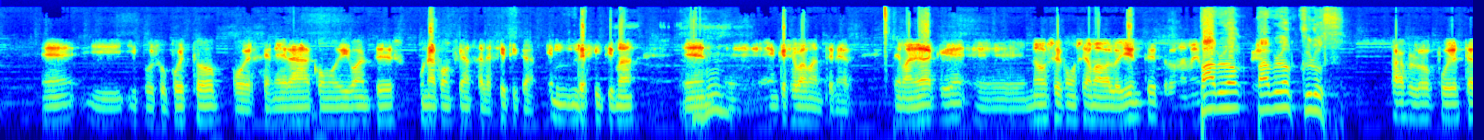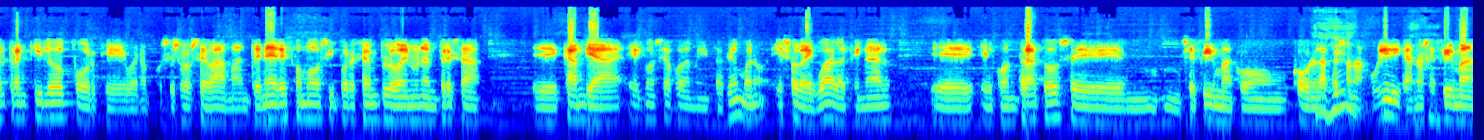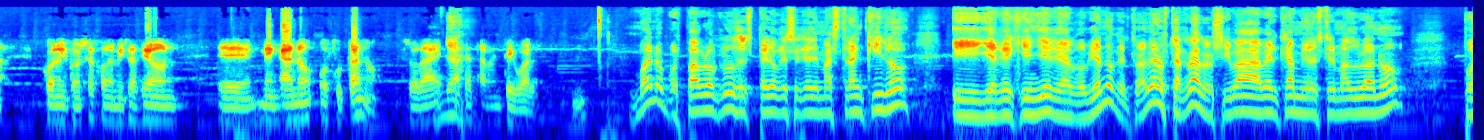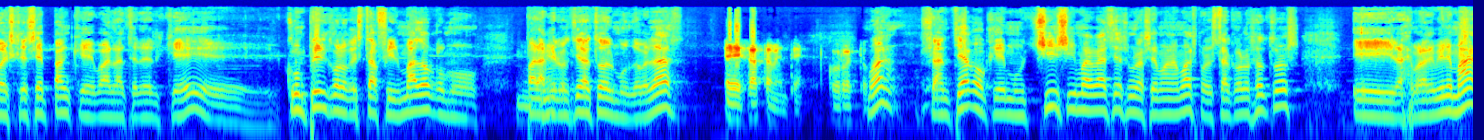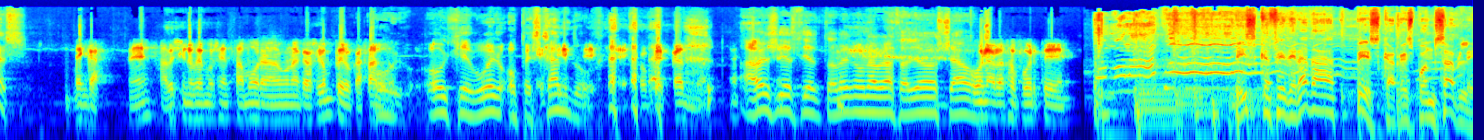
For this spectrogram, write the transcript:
¿eh? y, por supuesto, pues genera, como digo antes, una confianza legítima, legítima en, en que se va a mantener. De manera que no sé cómo se llamaba el oyente, perdóname. Pablo, Pablo Cruz. Pablo puede estar tranquilo porque, bueno, pues eso se va a mantener. Es como si, por ejemplo, en una empresa eh, cambia el consejo de administración. Bueno, eso da igual. Al final, eh, el contrato se, se firma con, con la persona jurídica, no se firma con el consejo de administración eh, mengano o zutano. Eso da exactamente igual. Bueno, pues Pablo Cruz espero que se quede más tranquilo y llegue quien llegue al gobierno, que todavía no está claro si va a haber cambio en Extremadura o no pues que sepan que van a tener que eh, cumplir con lo que está firmado como para que lo entienda todo el mundo, ¿verdad? Exactamente, correcto. Bueno, Santiago, que muchísimas gracias una semana más por estar con nosotros y la semana que viene más. Venga, ¿eh? a ver si nos vemos en Zamora en alguna ocasión, pero cazando. ¡Oh, qué bueno! O pescando. o pescando. a ver si es cierto. Venga, un abrazo, adiós, chao. Un abrazo fuerte. Pesca Federada, pesca responsable.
